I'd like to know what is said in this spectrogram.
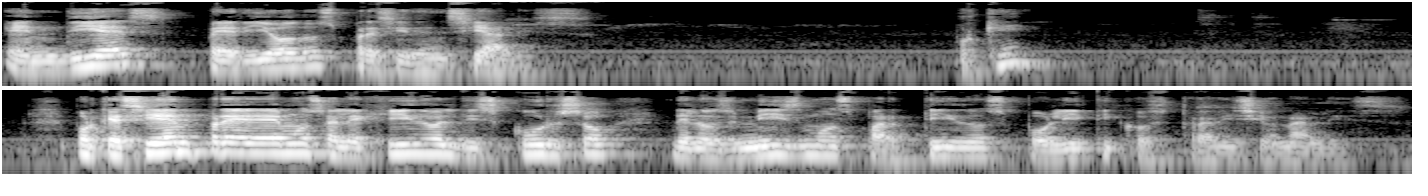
en 10 periodos presidenciales. ¿Por qué? Porque siempre hemos elegido el discurso de los mismos partidos políticos tradicionales.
